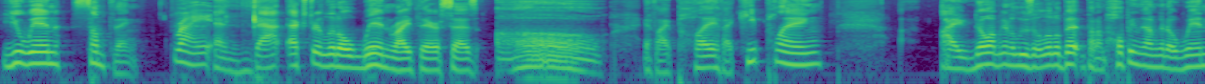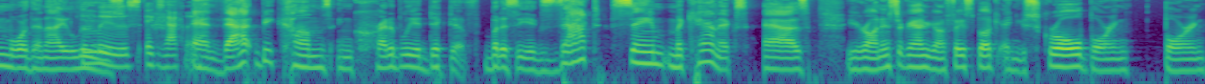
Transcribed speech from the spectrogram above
You win something. Right. And that extra little win right there says, oh, if I play, if I keep playing, I know I'm going to lose a little bit, but I'm hoping that I'm going to win more than I lose. Lose. Exactly. And that becomes incredibly addictive. But it's the exact same mechanics as you're on Instagram, you're on Facebook, and you scroll, boring, boring,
